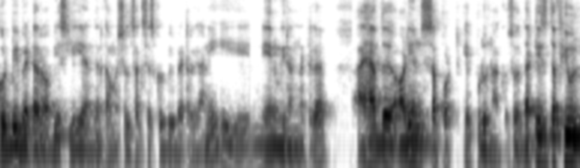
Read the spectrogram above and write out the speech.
could be better obviously and then commercial success could be better కానీ నేను మీరు అన్నట్టుగా I have the audience support ఎప్పుడు నాకు. So that is the fuel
